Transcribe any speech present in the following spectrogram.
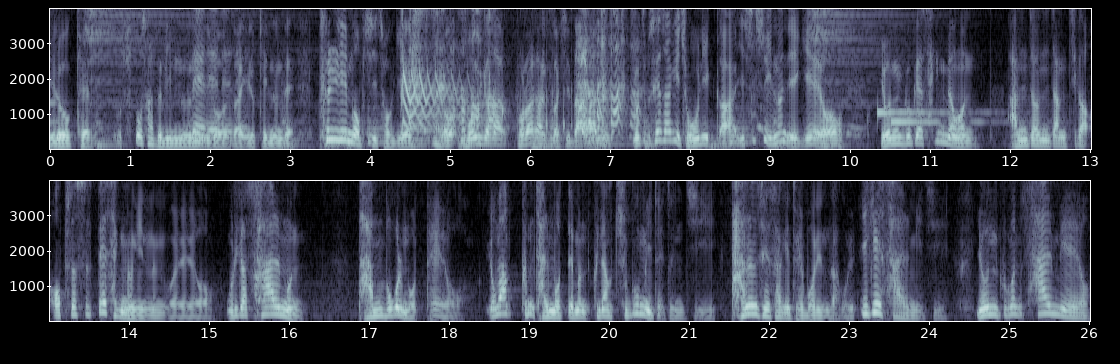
이렇게 수도사들 입는 네네네네. 이거가 이렇게 있는데 틀림없이 저기에 어, 뭔가가 돌아갈 것이다 라는 요즘 세상이 좋으니까 있을 수 있는 얘기예요. 연극의 생명은 안전장치가 없었을 때 생명이 있는 거예요. 우리가 삶은 반복을 못 해요. 요만큼 잘못되면 그냥 죽음이 되든지 다른 세상이 돼버린다고요. 이게 삶이지. 연극은 삶이에요.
